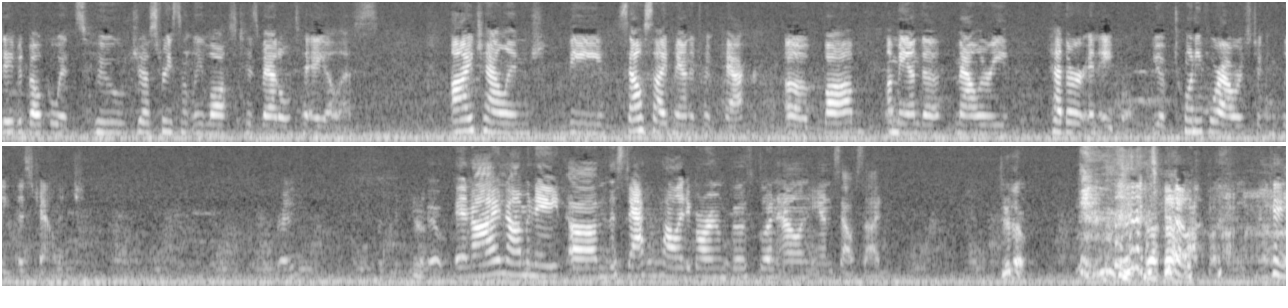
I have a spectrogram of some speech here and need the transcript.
David Belkowitz, who just recently lost his battle to ALS. I challenge the Southside Management Pack of Bob, Amanda, Mallory, Heather, and April. You have 24 hours to complete this challenge. And I nominate um, the staff of Holiday Barn, both Glen Allen and Southside. Ditto. Ditto. Okay.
